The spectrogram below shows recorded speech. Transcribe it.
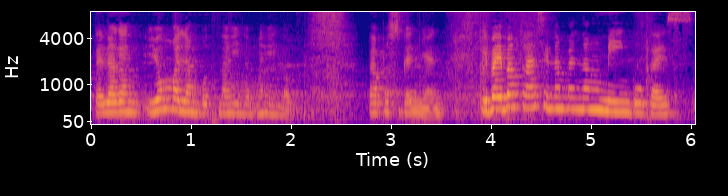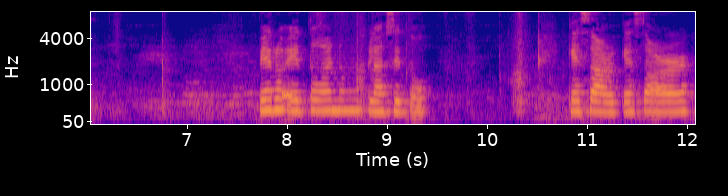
Talagang yung malambot na hinog na hinog. Tapos ganyan. Iba-ibang klase naman ng mango, guys. Pero ito, anong klase to? Kesar. Kesar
